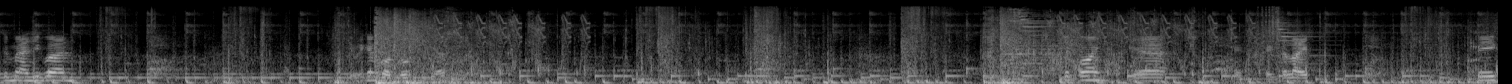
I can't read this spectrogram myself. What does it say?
The magic one. Okay, we can go through, yes. Checkpoint, yeah. Okay, take the life. Big.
